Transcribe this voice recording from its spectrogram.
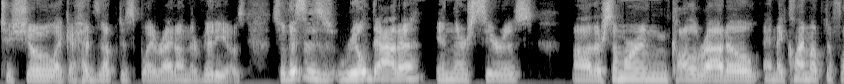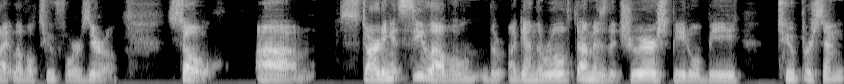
to show like a heads up display right on their videos. So this is real data in their cirrus uh, they're somewhere in Colorado and they climb up to flight level 240. So, um, starting at sea level, the, again, the rule of thumb is that true airspeed will be 2%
